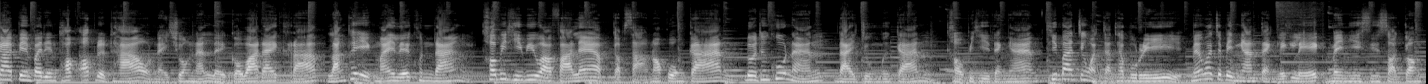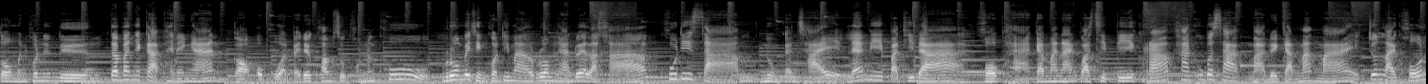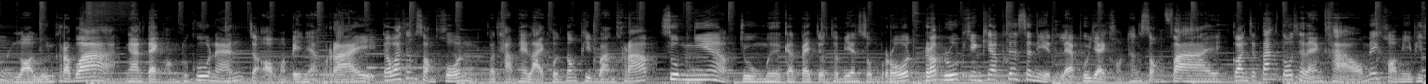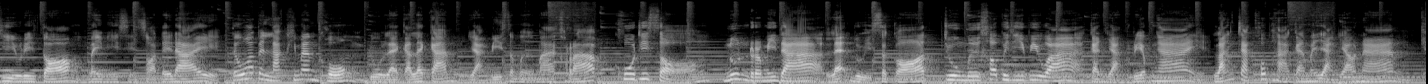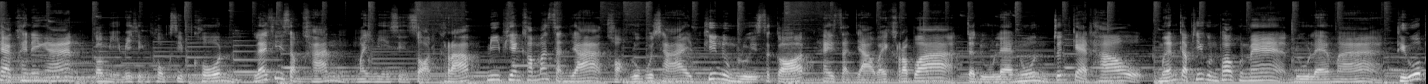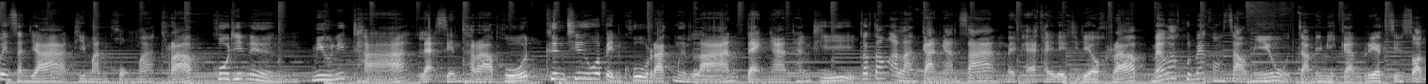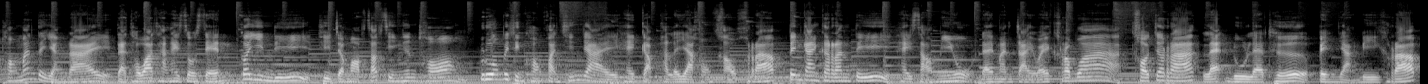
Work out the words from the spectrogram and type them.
กลายเป็นประเด็น Talk of the Town ในช่วงนั้นเลยก็ว่าได้ครับ หลังพระเอกไม้เลื้อยคนดัง เข้าพิธีวิวาห์ฟ้าแลบกับสาวนอกวงการ โดยทั้งคู่นั้นได้จูงมือกัน เข้าพิธีแต่งงานที่บ้านจังหวัดจันทบุรี แม้ว่าจะเป็นงานแต่งเล็กๆ ไม่มีสินสอดกองโตเหมือนคนอื่นๆ แต่บรรยากาศภายในงาน ก็อบอวลไปด้วยความสุขของทั้งคู่ รวมไปถึงคนที่มาร่วมงานด้วยล่ะครับ คู่ที่ 3 หนุ่มกัญชัยและเมย์ปัทิดาคบหากันมานานกว่า 10 ปีครับผ่านอุปสรรคมาด้วยกันมากมาย จนหลายคนรอลุ้นครับว่า งานแต่งของทุกคู่นั้นจะออกมาเป็นอย่างไร แต่ว่าทั้งสองคนก็ทำให้หลายคนต้องผิดหวังครับซุ่มเงียบ จูงมือกันไปจดทะเบียนสมรส รับรู้เพียงแค่เพื่อนสนิท และผู้ใหญ่ของทั้งสองฝ่าย ก่อนจะตั้งโต๊ะแถลงข่าวไม่ขอมีพิธีรีตอง ไม่มีสินสอดใดๆแต่ว่าเป็นรักที่มั่นคง ดูแลกันและกันอย่างดีเสมอมาครับ คู่ที่ 2 นุ่นระมิดา และหลุยสกอต จูงมือเข้าพิธีวิวากันอย่างเรียบง่าย หลังจากคบหากันมาอย่างยาวนาน แขกภายในงานก็มีไม่ถึง 60 คน และที่สำคัญไม่มีสินสอดครับ มีเพียงคำมั่นสัญญาของลูกผู้ชาย ที่หนุ่มหลุยสกอต ให้สัญญาไว้ครับว่า จะดูแลนุ่นจนแก่เท่า เหมือนกับที่คุณพ่อคุณแม่ดูแลมา ถือว่าเป็นสัญญาที่มั่นคงมากครับ คู่ที่หนึ่ง มิวนิษฐาและเซนทราพุทธขึ้นชื่อว่าเป็นคู่รักหมื่นล้าน แต่งงานทั้งทีก็ต้องอลังการงานสร้างไม่แพ้ใครเลยทีเดียวครับ แม้ว่าคุณแม่ของสาวมิวจะไม่มีการเรียกสินสอดทองมั่นแต่อย่างใดแต่ทว่าทางไฮโซเซนก็ยินดีที่จะมอบทรัพย์สินเงินทอง รวมไปถึงของขวัญชิ้นใหญ่ให้กับภรรยาของเขาครับ เป็นการการันตีให้สาวมิวได้มั่นใจไว้ครับว่า เขาจะรักและดูแลเธอเป็นอย่างดีครับ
